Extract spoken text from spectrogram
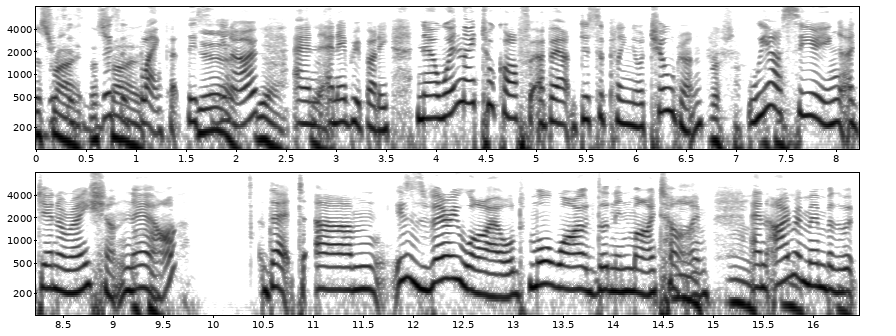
That's This right. Is, That's this right. is blanket. This, Yeah, you know, yeah, and yeah. and everybody. Now, when they took off about disciplining your children, right. we are mm-hmm. seeing a generation uh-huh. now that um, is very wild, more wild than in my time. and I remember that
